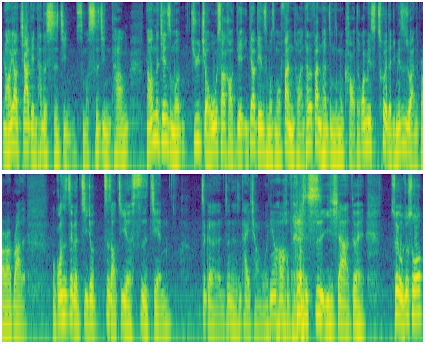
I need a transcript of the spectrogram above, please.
然后要加点它的什锦什么什锦汤，然后那间什么居酒屋烧烤店一定要点什么什么饭团，它的饭团怎么怎么烤的，外面是脆的，里面是软的，巴拉巴拉的。我光是这个记就至少记了四间，这个人真的是太强，我一定要好好的 认识一下。对，所以我就说。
